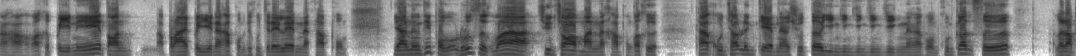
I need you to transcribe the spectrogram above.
นะครับก็คือปีนี้ตอนปลายปีนะครับ ผมที่คุณจะได้เล่นนะครับ ผมอย่างหนึ่งที่ผมรู้สึกว่าชื่นชอบมันนะครับ ผมก็คือถ้าคุณชอบเล่นเกมแนวชูเตอร์ยิงยิงยิงยิงยิงนะครับผมคุณก็ซื้อระดับ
